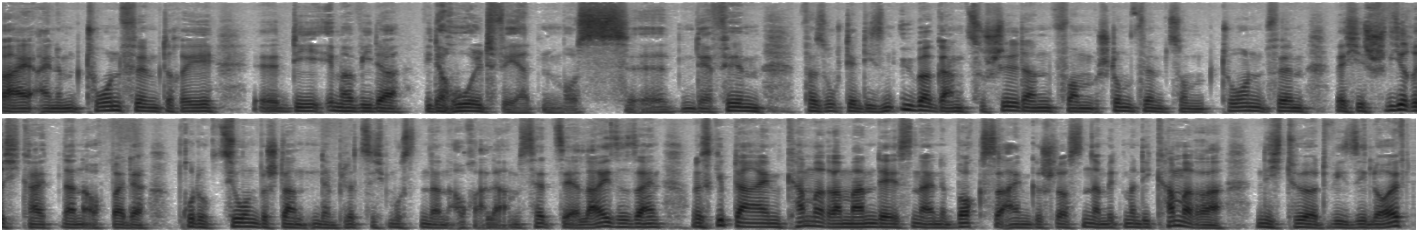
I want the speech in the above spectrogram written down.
bei einem Tonfilmdreh, äh, die immer wieder wiederholt werden muss. Äh, der Film versucht ja diesen Übergang zu schildern vom Stummfilm zum Tonfilm, welche Schwierigkeiten dann auch bei der Produktion bestanden, denn plötzlich mussten dann auch alle am Set sehr leise sein. Und es gibt da einen Kameramann, der ist in eine Box eingeschlossen, damit man die Kamera nicht hört, wie sie läuft.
